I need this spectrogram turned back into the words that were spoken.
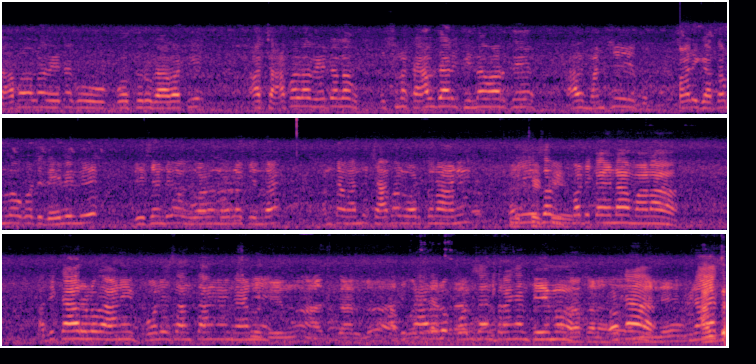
చేపల వేటకు పోతున్నారు కాబట్టి ఆ చేపల వేటలో వస్తున్న కాలు జారి కింద పడితే అది మంచి వాడి గతంలో ఒకటి తేలింది. రీసెంట్గా వారం రోజుల కింద అంతమంది చేపలు పడుతున్నా అని కనీసం ఇప్పటికైనా మన అధికారులు కానీ పోలీస్ యంత్రాంగం కానీ అధికారులు పోలీస్ యంత్రాంగం. టీము. ఒక వినాయక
